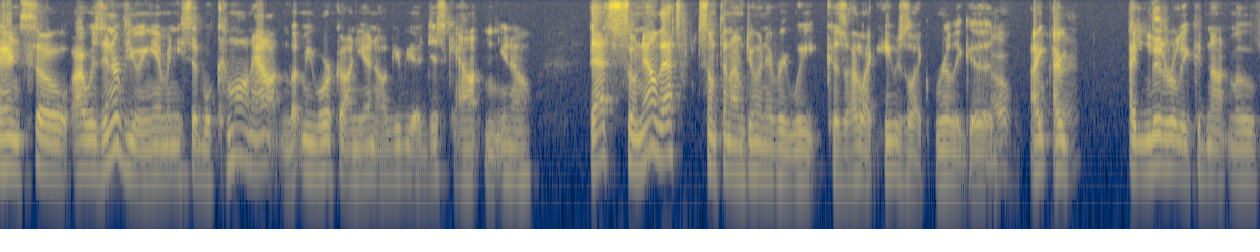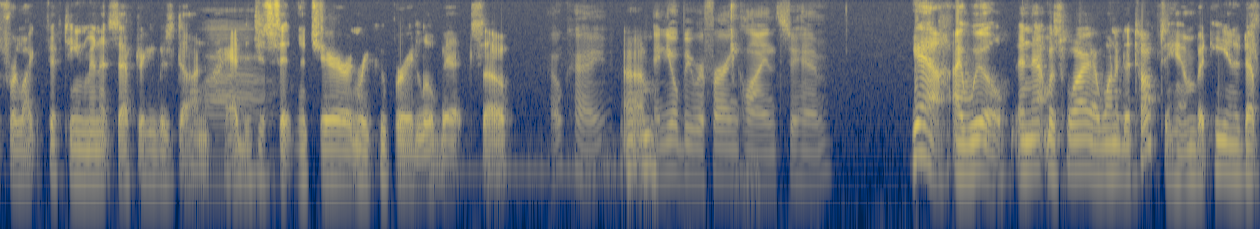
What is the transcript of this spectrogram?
And so I was interviewing him and he said, well, come on out and let me work on you and I'll give you a discount. And, you know, that's so now that's something I'm doing every week because I like, he was like really good. Oh, okay. I, I, I literally could not move for like 15 minutes after he was done. Wow. I had to just sit in a chair and recuperate a little bit. So, okay. Um, and you'll be referring clients to him? Yeah, I will. And that was why I wanted to talk to him, but he ended up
